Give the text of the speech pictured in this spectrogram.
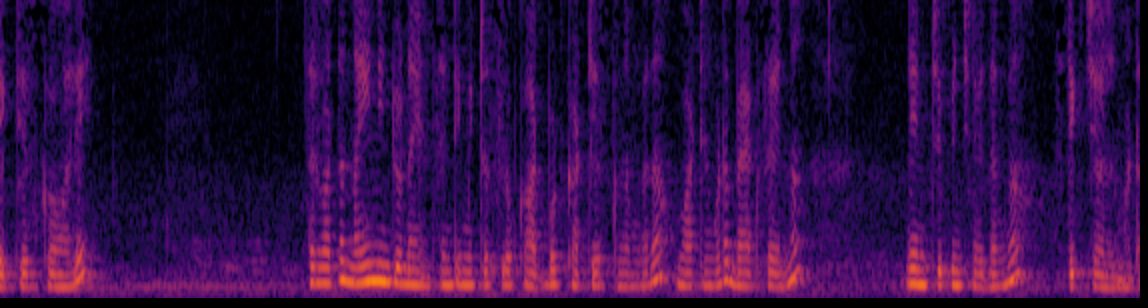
చెక్ చేసుకోవాలి. తర్వాత నైన్ ఇంటూ నైన్ సెంటీమీటర్స్లో కార్డ్బోర్డ్ కట్ చేసుకున్నాం కదా వాటిని కూడా బ్యాక్ సైడ్న నేను చూపించిన విధంగా స్టిక్ చేయాలన్నమాట.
